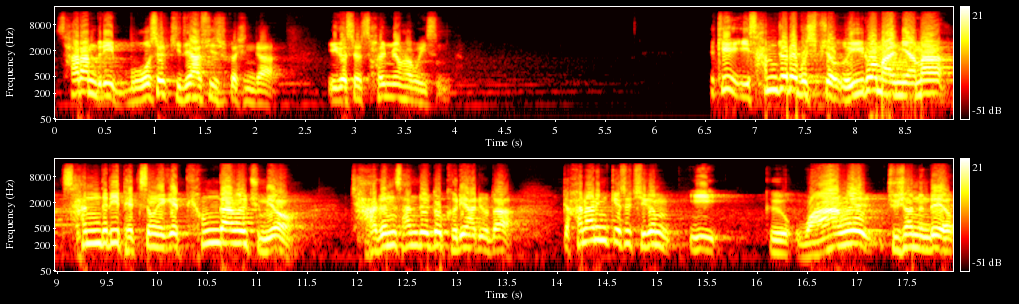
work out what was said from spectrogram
사람들이 무엇을 기대할 수 있을 것인가? 이것을 설명하고 있습니다. 특히 이 3절에 보십시오. 의로 말미암아 산들이 백성에게 평강을 주며 작은 산들도 그리하려다. 그러니까 하나님께서 지금 이 그 왕을 주셨는데요.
